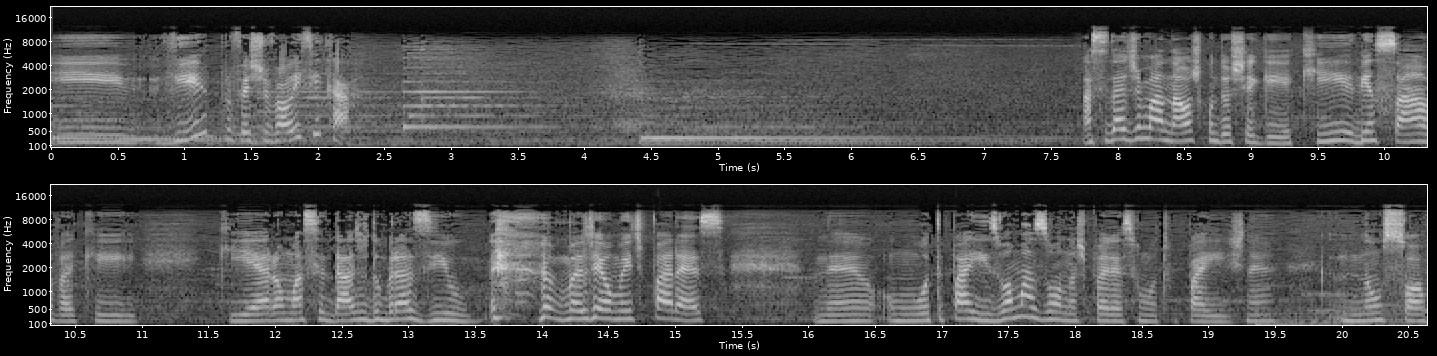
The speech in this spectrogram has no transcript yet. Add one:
e vir para o festival e ficar. A cidade de Manaus, quando eu cheguei aqui, pensava que, que era uma cidade do Brasil, mas realmente parece né, um outro país. O Amazonas parece um outro país, né? não só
